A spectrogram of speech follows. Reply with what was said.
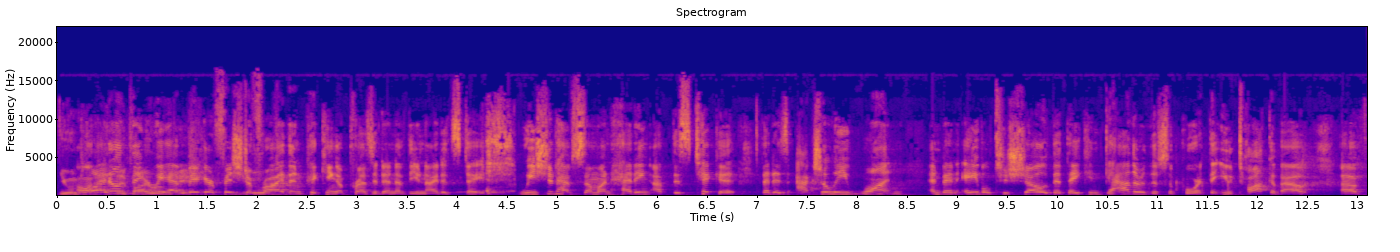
you oh, I don't think we have bigger fish to fry than picking a president of the United States. We should have someone heading up this ticket that has actually won and been able to show that they can gather the support that you talk about of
